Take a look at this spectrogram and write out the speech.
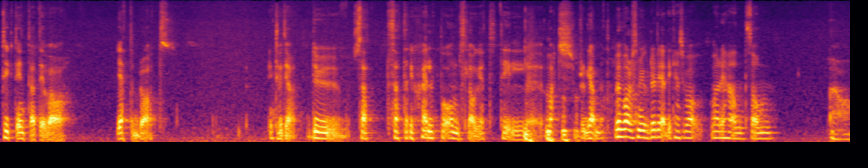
tyckte inte att det var jättebra att inte vet jag, du satt, satte dig själv på omslaget till eh, matchprogrammet. Vem var det som gjorde det? Det kanske var, var det han som... Ja.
